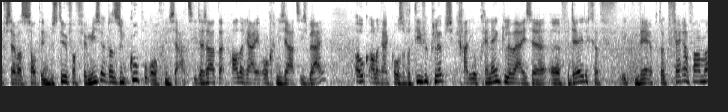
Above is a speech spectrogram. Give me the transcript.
zij was, zat in het bestuur van Femiso. Dat is een koepelorganisatie. Daar zaten allerlei organisaties bij. Ook allerlei conservatieve clubs. Ik ga die op geen enkele wijze uh, verdedigen. Ik werp het ook verre van me.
